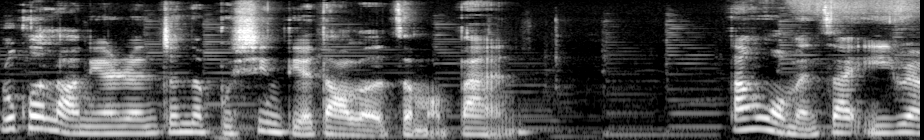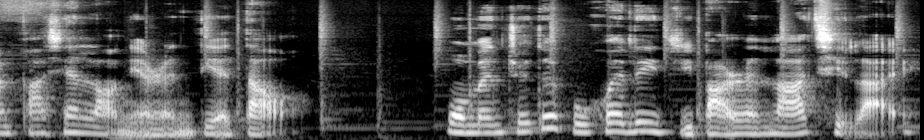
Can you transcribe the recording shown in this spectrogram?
如果老年人真的不幸跌倒了怎么办？当我们在医院发现老年人跌倒，我们绝对不会立即把人拉起来。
